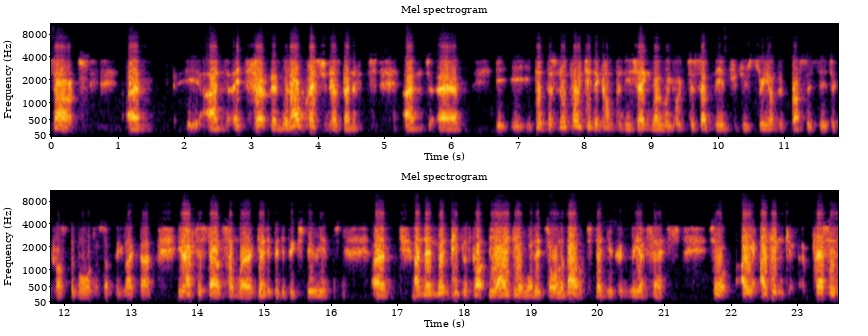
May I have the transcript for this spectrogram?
start. Um, and it certainly, without question, has benefits. And um, there's no point in a company saying, well, we're going to suddenly introduce 300 processes across the board or something like that. You have to start somewhere and get a bit of experience. Um, and then when people have got the idea what it's all about, then you can reassess. So I, I think process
